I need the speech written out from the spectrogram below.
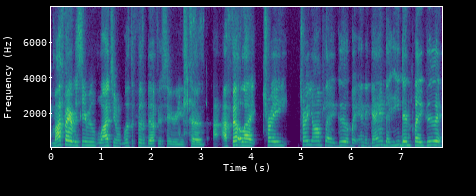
my favorite series watching was the Philadelphia series because I, I, felt like Trey Trae Young played good, but in the game that he didn't play good,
